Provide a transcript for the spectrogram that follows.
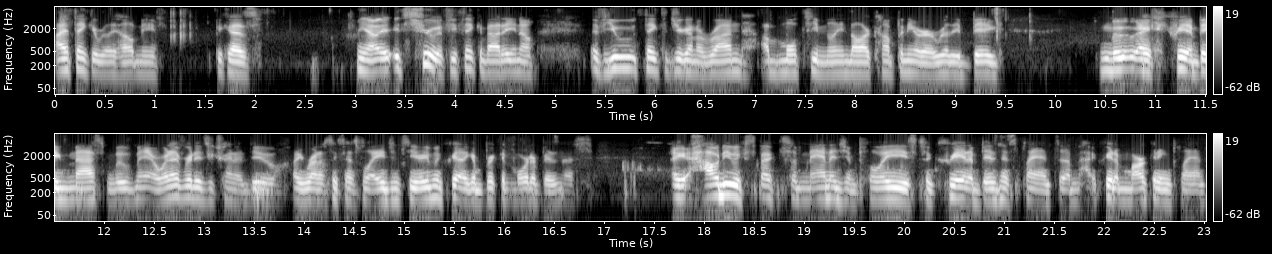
I think it really helped me because you know, it, it's true if you think about it, you know, if you think that you're going to run a multi-million dollar company or a really big move, like create a big mass movement or whatever it is you're trying to do, like run a successful agency or even create like a brick and mortar business. Like, how do you expect to manage employees, to create a business plan, to create a marketing plan,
